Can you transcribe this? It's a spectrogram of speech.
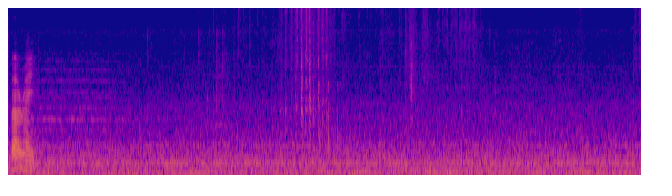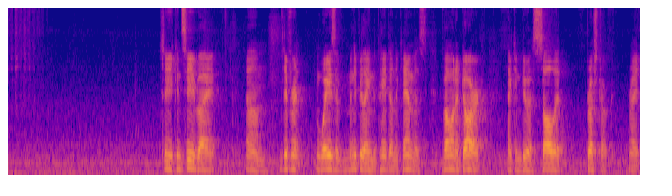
about right. So you can see by um, different ways of manipulating the paint on the canvas, if I want a dark, I can do a solid brushstroke, right?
